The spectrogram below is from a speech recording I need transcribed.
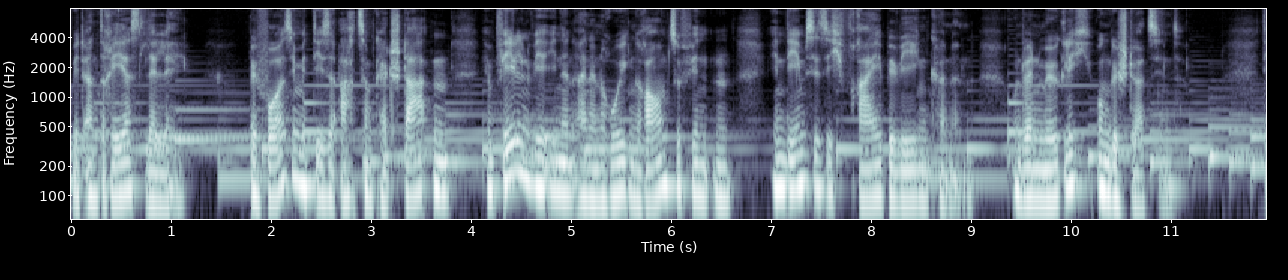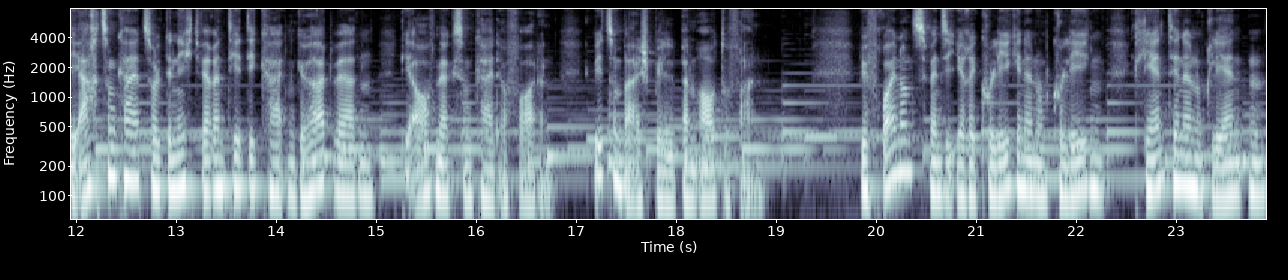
mit Andreas Lelley. Bevor Sie mit dieser Achtsamkeit starten, empfehlen wir Ihnen einen ruhigen Raum zu finden, in dem Sie sich frei bewegen können und wenn möglich ungestört sind. Die Achtsamkeit sollte nicht während Tätigkeiten gehört werden, die Aufmerksamkeit erfordern, wie zum Beispiel beim Autofahren. Wir freuen uns, wenn Sie Ihre Kolleginnen und Kollegen, Klientinnen und Klienten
